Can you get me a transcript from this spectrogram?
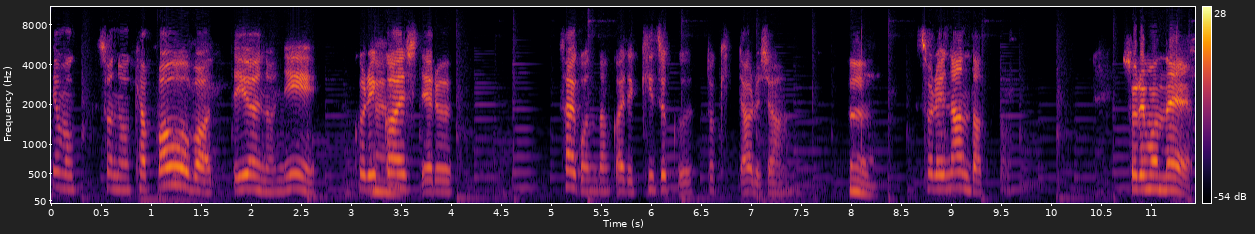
でもそのキャパオーバーっていうのに繰り返してる、最後の段階で気づく時ってあるじゃん。うんそれ何だった？それはね、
